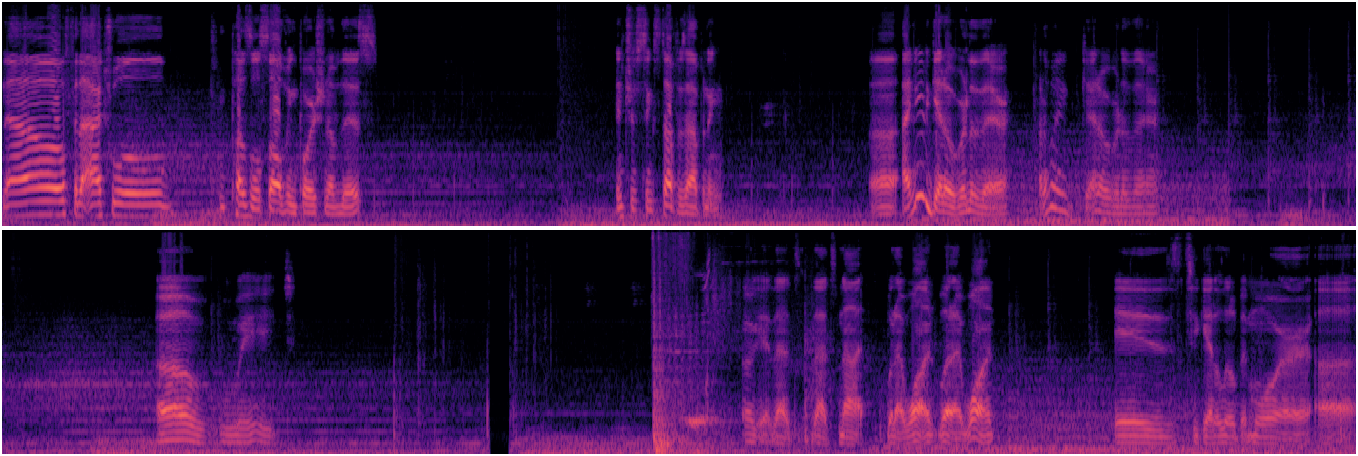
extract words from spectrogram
now for the actual puzzle solving portion of this. Interesting stuff is happening. Uh, I need to get over to there. How do I get over to there? Oh, wait. Okay, that's that's not what I want. What I want is to get a little bit more uh,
